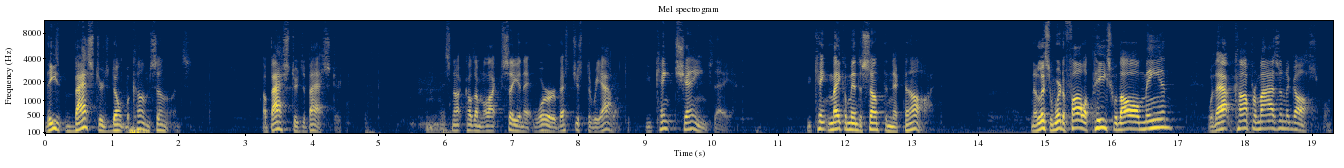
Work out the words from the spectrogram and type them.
These bastards don't become sons. A bastard's a bastard. Hmm, it's not because I'm like saying that word, that's just the reality. You can't change that. You can't make them into something they're not. Now, listen, we're to follow peace with all men without compromising the gospel.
